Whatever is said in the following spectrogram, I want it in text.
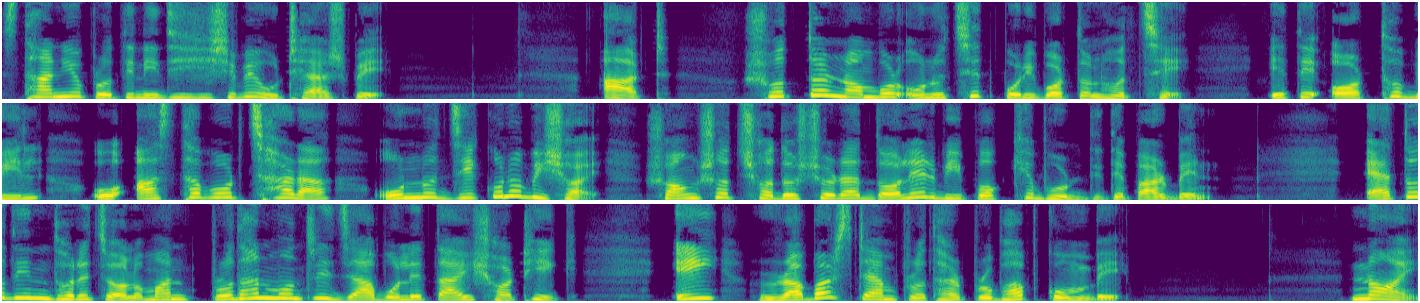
স্থানীয় প্রতিনিধি হিসেবে উঠে আসবে। আট, সত্তর নম্বর অনুচ্ছেদ পরিবর্তন হচ্ছে। এতে অর্থ বিল ও আস্থাভোট ছাড়া অন্য যে কোনো বিষয় সংসদ সদস্যরা দলের বিপক্ষে ভোট দিতে পারবেন। এতদিন ধরে চলমান প্রধানমন্ত্রী যা বলে তাই সঠিক, এই রাবার স্ট্যাম্প প্রথার প্রভাব কমবে। নয়,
